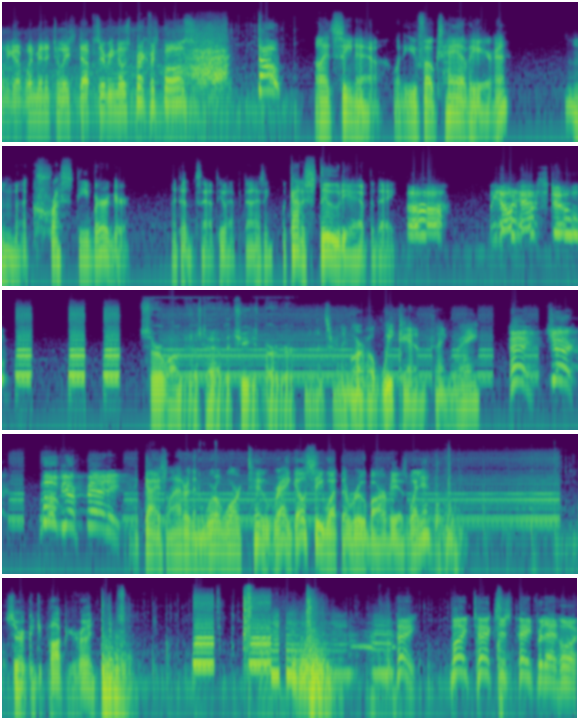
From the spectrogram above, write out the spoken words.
only got one minute till they stop serving those breakfast balls. Don't! Let's see now. What do you folks have here, huh? Hmm, a Krusty Burger. That doesn't sound too appetizing. What kind of stew do you have today? Uh, we don't have stew. Sir, why don't you just have the cheeseburger? Well, that's really more of a weekend thing, Ray. Hey, jerk! Move your fanny! That guy's louder than World War II. Ray, go see what the rhubarb is, will you? Sir, could you pop your hood? Hey, my taxes paid for that horse.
